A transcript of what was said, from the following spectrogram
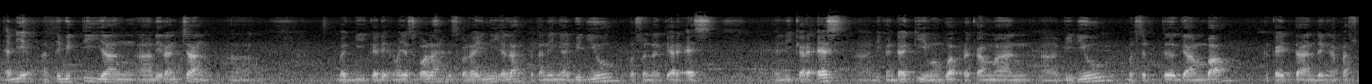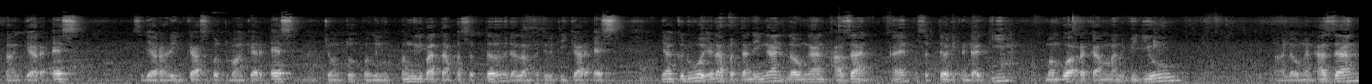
Jadi aktiviti yang uh, dirancang uh, bagi kadek remaja sekolah di sekolah ini ialah pertandingan video personal KRS. Jadi KRS uh, dikendaki membuat rakaman uh, video beserta gambar berkaitan dengan pasukan KRS sejarah ringkas pertubuhan KRS contoh penglibatan peserta dalam aktiviti KRS yang kedua ialah pertandingan laungan azan eh, peserta dikendaki membuat rakaman video uh, laungan azan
